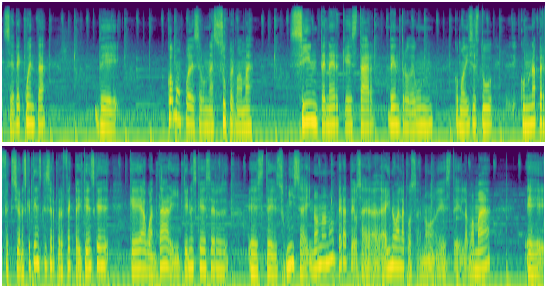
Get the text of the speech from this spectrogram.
se dé cuenta de cómo puede ser una super mamá sin tener que estar dentro de un, como dices tú, con una perfección. Es que tienes que ser perfecta y tienes que, que aguantar y tienes que ser este, sumisa. Y no, no, no, espérate, o sea, ahí no va la cosa, ¿no? Este, la mamá eh,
